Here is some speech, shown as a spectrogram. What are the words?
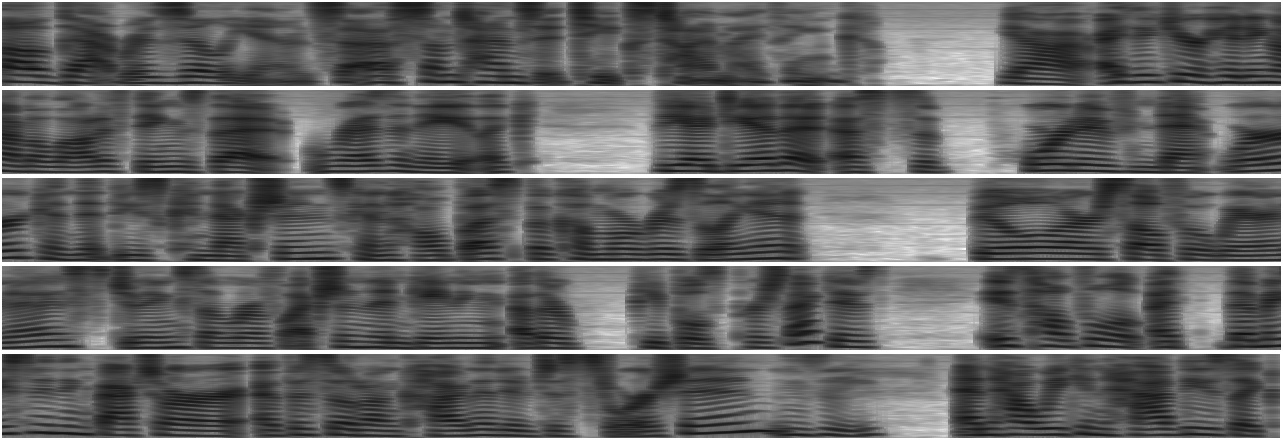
of that resilience. Uh, sometimes it takes time, I think. Yeah, I think you're hitting on a lot of things that resonate. Like the idea that a supportive network and that these connections can help us become more resilient, build our self awareness, doing some reflection and gaining other people's perspectives is helpful. I, that makes me think back to our episode on cognitive distortions. Mm-hmm and how we can have these like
